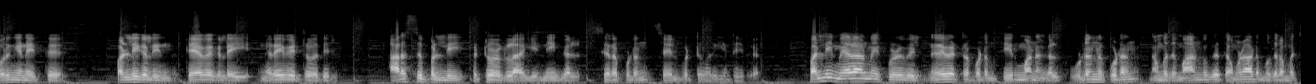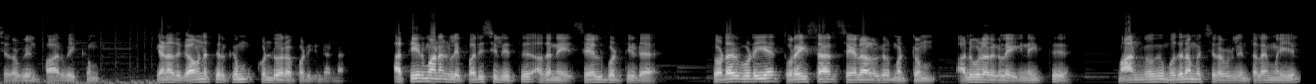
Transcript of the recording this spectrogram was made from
ஒருங்கிணைத்து பள்ளிகளின் தேவைகளை நிறைவேற்றுவதில் அரசு பள்ளி பெற்றோர்களாகிய நீங்கள் சிறப்புடன் செயல்பட்டு வருகின்றீர்கள். பள்ளி மேலாண்மை குழுவில் நிறைவேற்றப்படும் தீர்மானங்கள் உடனுக்குடன் நமது மாண்புமிகு தமிழ்நாடு முதலமைச்சர் அவர்களின் பார்வைக்கும் எனது கவனத்திற்கும் கொண்டு வரப்படுகின்றன. அத்தீர்மானங்களை பரிசீலித்து அதனை செயல்படுத்திட தொடர்புடைய துறைசார் செயலாளர்கள் மற்றும் அலுவலர்களை இணைத்து மாண்புமிகு முதலமைச்சர் அவர்களின் தலைமையில்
